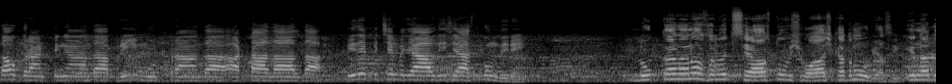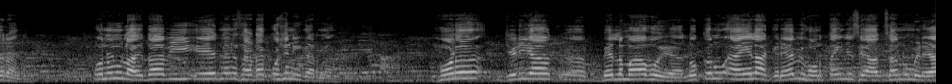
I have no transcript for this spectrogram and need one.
ਤਾਂ ਉਹ ਗਰੰਟੀਆਂ ਦਾ ਫ੍ਰੀ ਮੋਟਰਾਂ ਦਾ, ਆਟਾ ਦਾਲ ਦਾ, ਇਹਦੇ ਪਿੱਛੇ ਪੰਜਾਬ ਦੀ ਸਿਆਸਤ ਘੁੰਮਦੀ ਰਹੀ। ਲੋਕਾਂ ਦਾ ਨਾ ਅਸਲ ਵਿੱਚ ਸਿਆਸਤ ਤੋਂ ਵਿਸ਼ਵਾਸ ਖਤਮ ਹੋ ਗਿਆ ਸੀ, ਇਹਨਾਂ ਤਰ੍ਹਾਂ ਤੋਂ। ਉਹਨਾਂ ਨੂੰ ਲੱਗਦਾ ਵੀ ਇਹ ਇਹਨਾਂ ਨੇ ਸਾਡਾ ਕੁਝ ਨਹੀਂ ਕਰਨਾ। ਹੁਣ ਜਿਹੜੀ ਆ ਬਿੱਲ ਮਾਫ ਹੋਏ ਆ। ਲੋਕਾਂ ਨੂੰ ਐਂ ਲੱਗ ਰਿਹਾ ਵੀ ਹੁਣ ਤਾਂ ਹੀ ਜੇ ਸਿਆਸਤ ਸਾਨੂੰ ਮਿਲਿਆ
